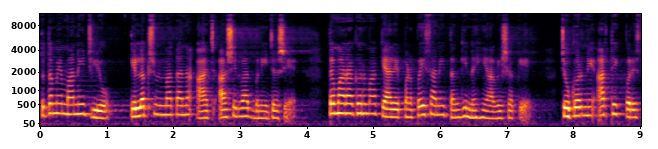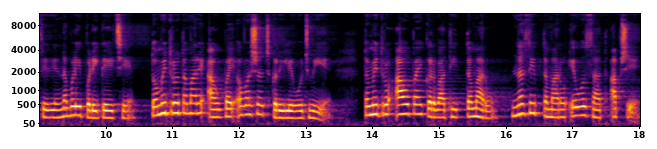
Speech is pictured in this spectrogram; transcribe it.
તો તમે માની જ લ્યો કે લક્ષ્મી માતાના આજ આશીર્વાદ બની જશે. તમારા ઘરમાં ક્યારેય પણ પૈસાની તંગી નહીં આવી શકે. જો ઘરની આર્થિક પરિસ્થિતિ નબળી પડી ગઈ છે, તો મિત્રો તમારે આ ઉપાય અવશ્ય જ કરી લેવો જોઈએ. તો મિત્રો, આ ઉપાય કરવાથી તમારું નસીબ તમારો એવો સાથ આપશે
